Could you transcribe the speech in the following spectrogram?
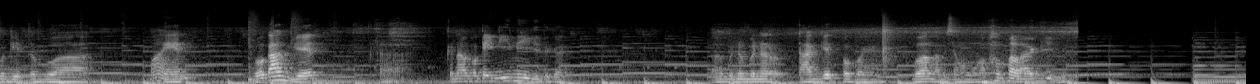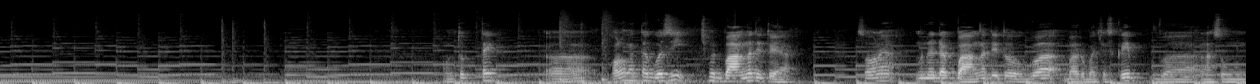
begitu gue main gue kaget Eh, kenapa kayak gini? Gitu kan. Eh, bener-bener kaget pokoknya. Gue nggak bisa ngomong apa-apa lagi. Gitu. untuk tag eh, kalau kata gue sih cepet banget itu ya. Soalnya mendadak banget itu. Gue baru baca skrip gue langsung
